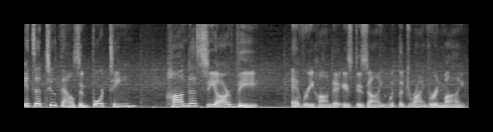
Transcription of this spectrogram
It's a 2014 Honda CRV. Every Honda is designed with the driver in mind.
